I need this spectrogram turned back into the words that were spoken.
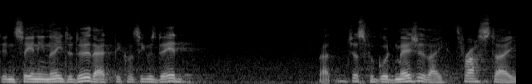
didn't see any need to do that because he was dead. But just for good measure, they thrust a,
